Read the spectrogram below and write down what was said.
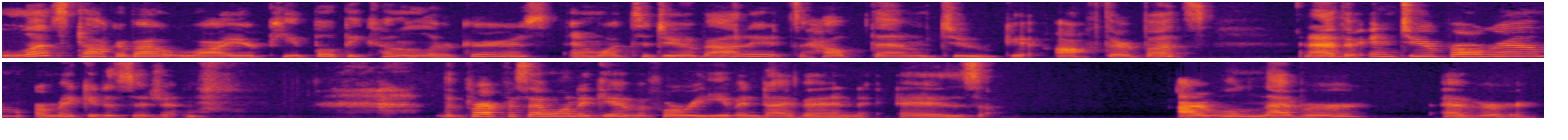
let's talk about why your people become lurkers and what to do about it to help them to get off their butts and either into your program or make a decision. the preface I want to give before we even dive in is I will never, ever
